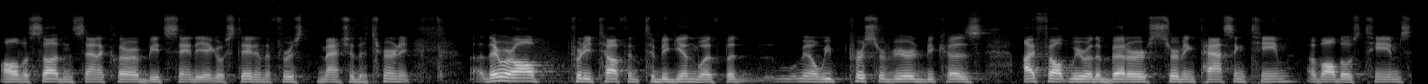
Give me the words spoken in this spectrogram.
all of a sudden, Santa Clara beats San Diego State in the first match of the tourney. Uh, they were all pretty tough to begin with, but you know, we persevered because I felt we were the better serving passing team of all those teams.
